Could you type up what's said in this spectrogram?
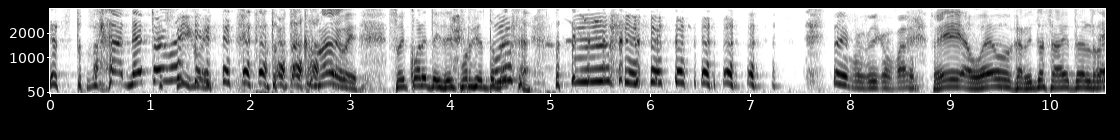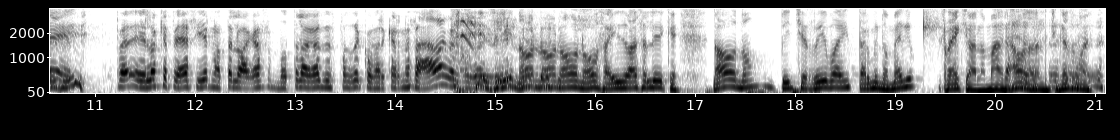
Esto es- Ah, ¿Neta, güey? Sí, güey. Esto está con madre, güey. Soy 46% mexa. Sí, pues sí, compadre. Sí, a huevo, carnita sabe todo el rey, Eh, sí. pero Es lo que te voy a decir, no te lo hagas, no te lo hagas después de comer carne asada, güey. pues, Sí, no, no, no, no. O sea, ahí va a salir de que, no, no, pinche y término medio, regio a la madre. Ahora, dale, chingazo madre.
